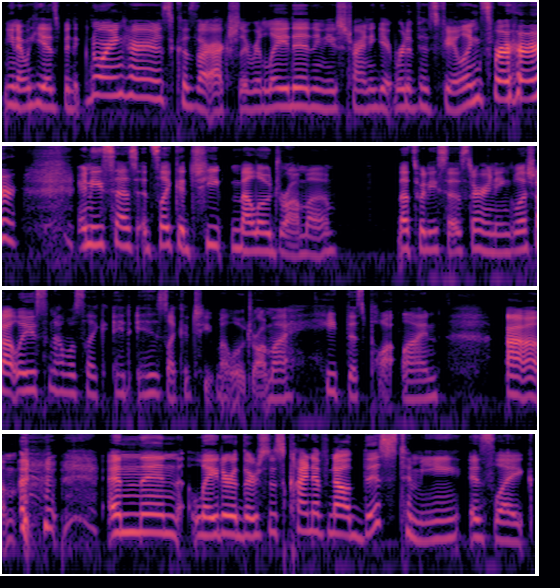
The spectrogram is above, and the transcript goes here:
you know he has been ignoring her is because they're actually related, and he's trying to get rid of his feelings for her. And he says it's like a cheap melodrama. That's what he says to her in English, at least. And I was like, it is like a cheap melodrama. I hate this plot line. Um, and then later, there's this kind of now, this to me is like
